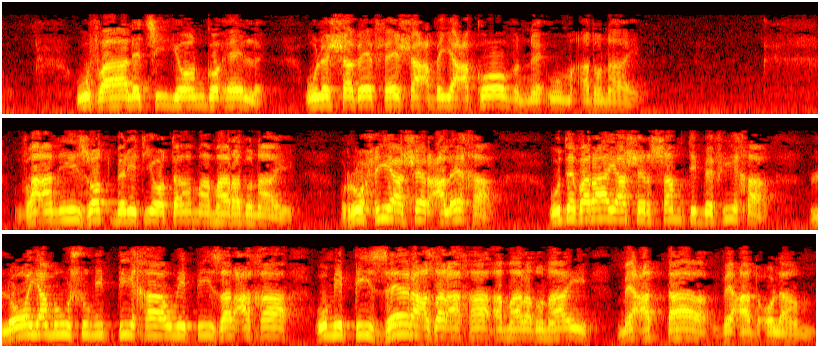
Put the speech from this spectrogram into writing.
ובא לציון גואל, ולשווה פשע ביעקב נאום אדוני. ואני זאת בריתי אותם, אמר אדוני, רוחי אשר עליך, ודברי אשר שמתי בפיך, לא ימושו מפיך ומפי זרעך ומפי זרע זרעך, אמר אדוני, מעתה ועד עולם.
